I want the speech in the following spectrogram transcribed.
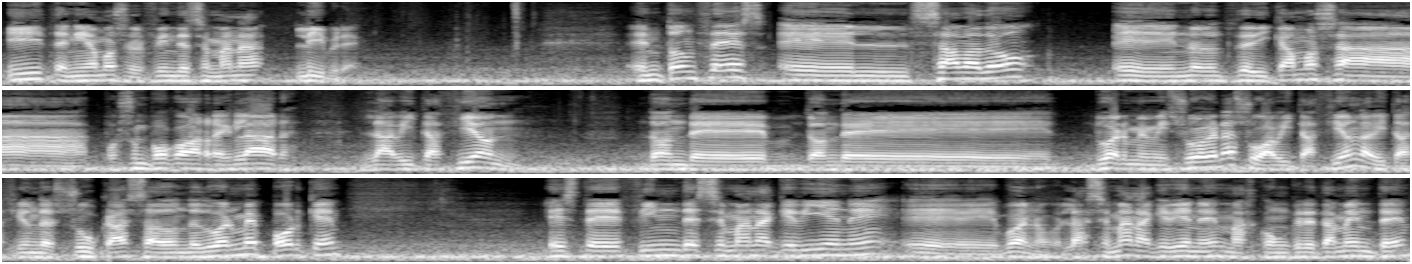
y teníamos el fin de semana libre. Entonces, el sábado eh, nos dedicamos a, pues un poco a arreglar la habitación donde, donde duerme mi suegra, su habitación, la habitación de su casa donde duerme, porque este fin de semana que viene, eh, bueno, la semana que viene más concretamente,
